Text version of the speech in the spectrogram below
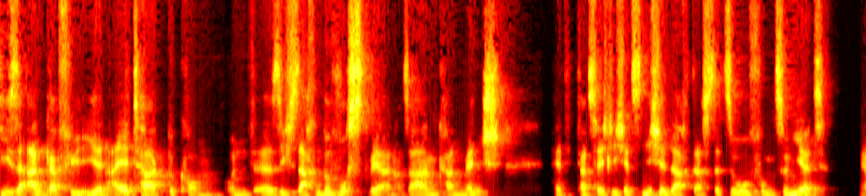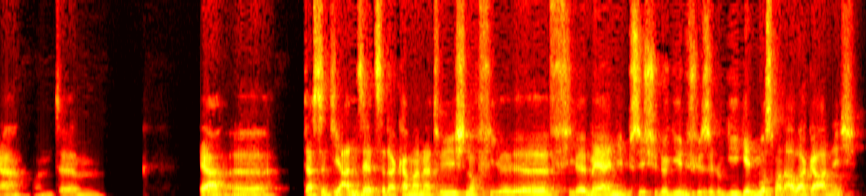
diese Anker für ihren Alltag bekommen und äh, sich Sachen bewusst werden und sagen kann, Mensch, hätte ich tatsächlich jetzt nicht gedacht, dass das so funktioniert. Ja, und ähm, ja, äh, das sind die Ansätze. Da kann man natürlich noch viel, äh, viel mehr in die Psychologie und Physiologie gehen, muss man aber gar nicht.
